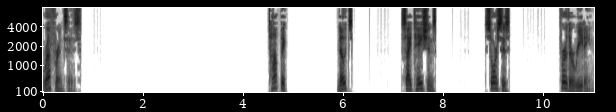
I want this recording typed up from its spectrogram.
References. Topic. Notes. Citations. Sources. Further reading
